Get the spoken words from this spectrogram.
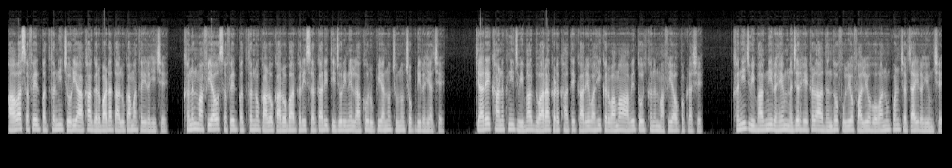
આવા સફેદ પથ્થરની ચોરી આખા ગરબાડા તાલુકામાં થઈ રહી છે. ખનન માફિયાઓ સફેદ પથ્થરનો કાળો કારોબાર કરી સરકારી તિજોરીને લાખો રૂપિયાનો ચૂનો ચોપડી રહ્યા છે. ત્યારે ખાણખનીજ વિભાગ દ્વારા કડક હાથે કાર્યવાહી કરવામાં આવે તો જ ખનન માફિયાઓ પકડાશે. ખનીજ વિભાગની રહેમ નજર હેઠળ આ ધંધો ફૂલ્યો ફાલ્યો હોવાનું પણ ચર્ચાઈ રહ્યું છે.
